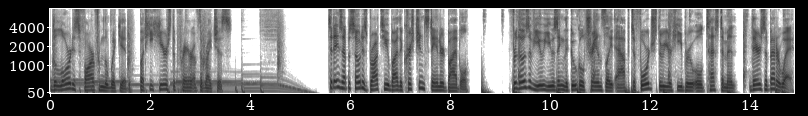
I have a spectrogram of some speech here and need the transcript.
The Lord is far from the wicked, but he hears the prayer of the righteous. Today's episode is brought to you by the Christian Standard Bible. For those of you using the Google Translate app to forge through your Hebrew Old Testament, there's a better way.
